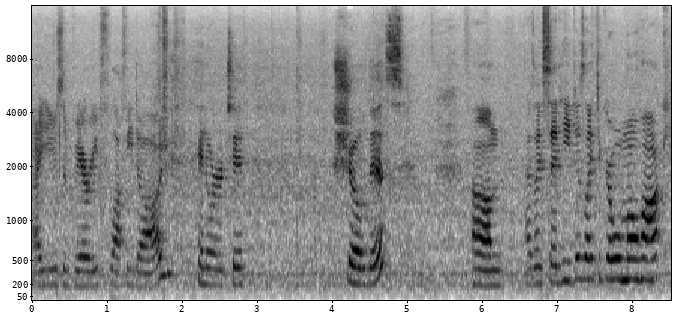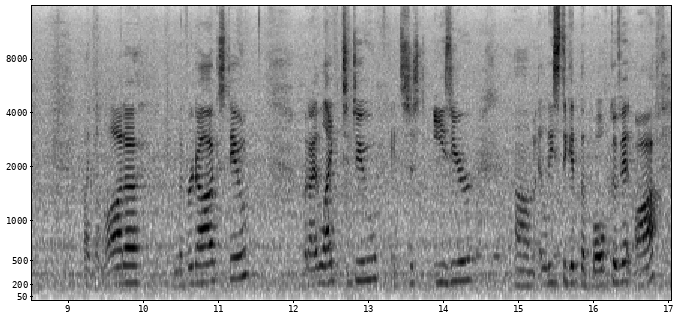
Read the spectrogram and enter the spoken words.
I use a very fluffy dog in order to show this. Um, as I said, he does like to grow a mohawk, like a lot of liver dogs do. What I like to do, it's just easier, um, at least to get the bulk of it off,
